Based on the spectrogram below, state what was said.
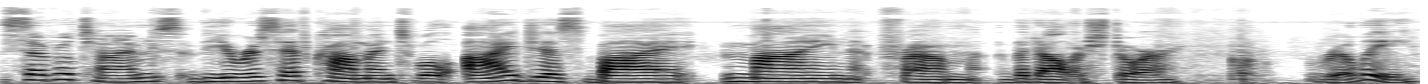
Several times viewers have commented, well, I just buy mine from the dollar store. Really?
